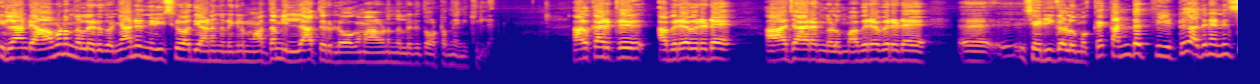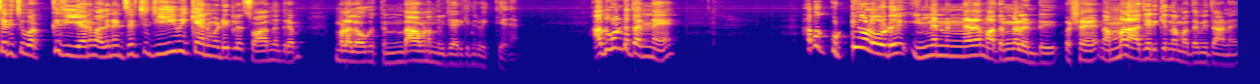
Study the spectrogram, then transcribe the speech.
ഇല്ലാണ്ട് ആവണം എന്നുള്ളൊരു ഞാനൊരു നിരീശ്വരവാദിയാണെന്നുണ്ടെങ്കിൽ മതം ഇല്ലാത്തൊരു ലോകമാവണം എന്നുള്ളൊരു തോട്ടം എനിക്കില്ല. ആൾക്കാർക്ക് അവരവരുടെ ആചാരങ്ങളും അവരവരുടെ ശരികളുമൊക്കെ കണ്ടെത്തിയിട്ട് അതിനനുസരിച്ച് വർക്ക് ചെയ്യാനും അതിനനുസരിച്ച് ജീവിക്കാനും വേണ്ടിയിട്ടുള്ള സ്വാതന്ത്ര്യം നമ്മളെ ലോകത്ത് ഉണ്ടാവണം എന്ന് വിചാരിക്കുന്ന ഒരു വ്യക്തിയാണ് ഞാൻ. അതുകൊണ്ട് തന്നെ അപ്പോൾ കുട്ടികളോട് ഇങ്ങനെ ഇങ്ങനെ മതങ്ങളുണ്ട് പക്ഷേ നമ്മൾ ആചരിക്കുന്ന മതം ഇതാണ്.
